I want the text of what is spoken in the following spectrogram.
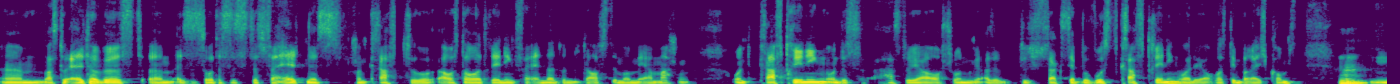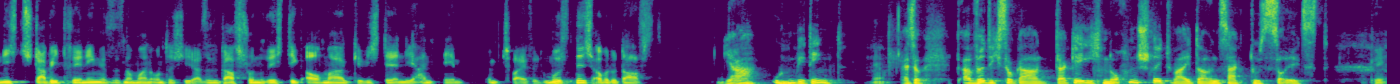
ähm, was du älter wirst, ähm, ist es so, dass es das Verhältnis von Kraft zu Ausdauertraining verändert und du darfst immer mehr machen. Und Krafttraining, und das hast du ja auch schon, also du sagst ja bewusst Krafttraining, weil du ja auch aus dem Bereich kommst, mhm. nicht Stabi-Training, es ist nochmal ein Unterschied. Also du darfst schon richtig auch mal Gewichte in die Hand nehmen, im Zweifel. Du musst nicht, aber du darfst. Ja, unbedingt. Ja. Also da würde ich sogar, da gehe ich noch einen Schritt weiter und sage, du sollst. Okay.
